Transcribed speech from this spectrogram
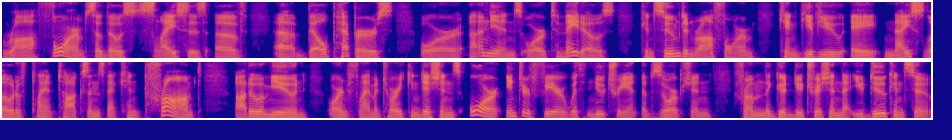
raw form. So, those slices of uh, bell peppers or onions or tomatoes consumed in raw form can give you a nice load of plant toxins that can prompt autoimmune or inflammatory conditions or interfere with nutrient absorption from the good nutrition that you do consume.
